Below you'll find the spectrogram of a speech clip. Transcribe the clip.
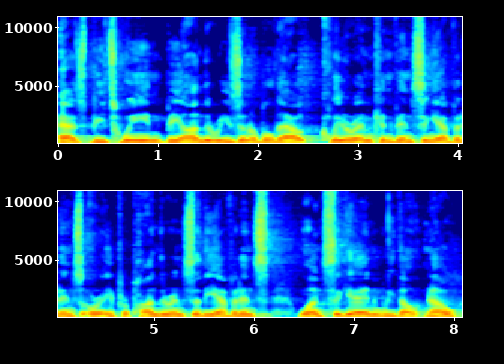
as between beyond a reasonable doubt, clear and convincing evidence, or a preponderance of the evidence, once again, we don't know.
